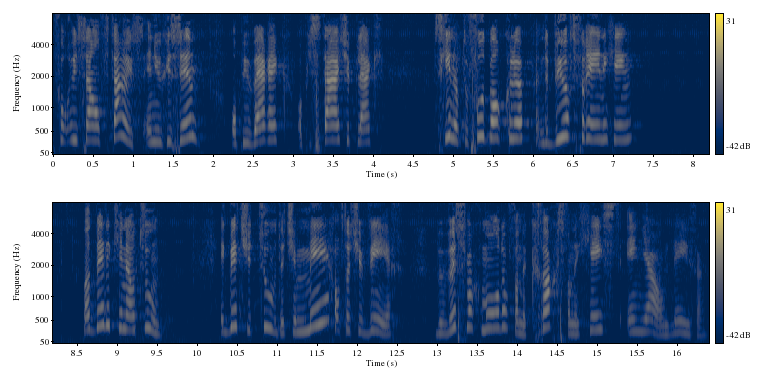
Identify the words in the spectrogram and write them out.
voor uzelf thuis, in uw gezin, op uw werk, op je stageplek, misschien op de voetbalclub, in de buurtvereniging. Wat bid ik je nou toe? Ik bid je toe dat je meer of dat je weer bewust mag worden van de kracht van de geest in jouw leven.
